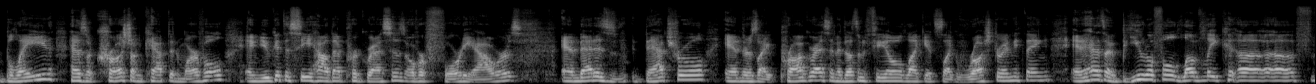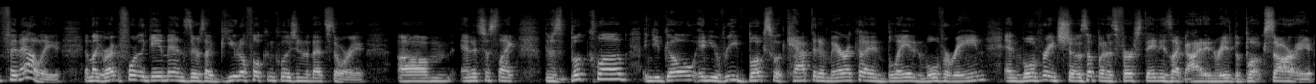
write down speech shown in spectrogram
Blade has a crush on Captain Marvel, and you get to see how that progresses over forty hours. And that is natural, and there's like progress, and it doesn't feel like it's like rushed or anything. And it has a beautiful, lovely uh, uh, finale. And like right before the game ends, there's a beautiful conclusion to that story. Um, and it's just like there's book club, and you go and you read books with Captain America and Blade and Wolverine, and Wolverine shows up on his first day, and he's like, "I didn't read the book, sorry."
